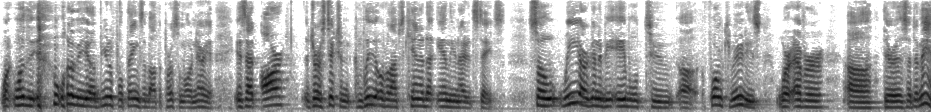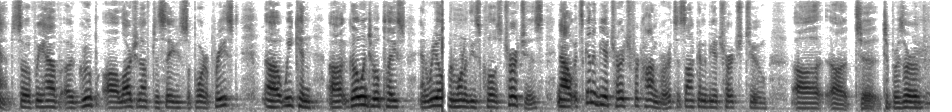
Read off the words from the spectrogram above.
One, of the one of the uh, beautiful things about the personal ordinariate is that our jurisdiction completely overlaps Canada and the United States. So we are going to be able to uh, form communities wherever uh, there is a demand. So if we have a group uh, large enough to say support a priest, uh, we can uh, go into a place and reopen one of these closed churches. Now it's going to be a church for converts. It's not going to be a church to uh, uh, to, to preserve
